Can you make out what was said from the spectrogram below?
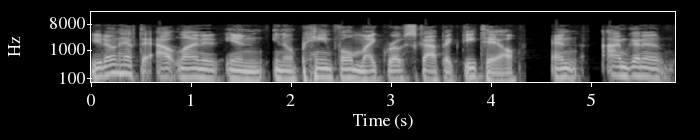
You don't have to outline it in, you know, painful microscopic detail. And I'm going to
